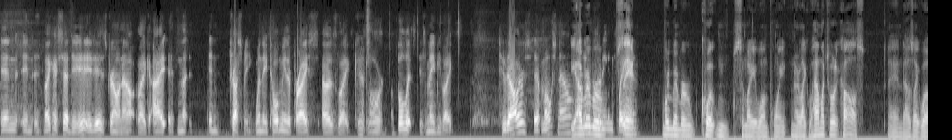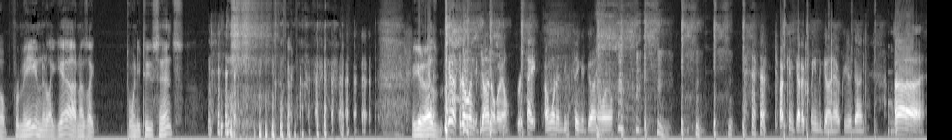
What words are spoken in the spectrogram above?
And and like I said, dude, it, it is drawn out. Like I and trust me, when they told me the price, I was like, "Good lord, a bullet is maybe like two dollars at most now." Yeah, I remember including inflation. saying- remember quoting somebody at one point, and they're like, "Well, how much would it cost?" And I was like, "Well, for me," and they're like, "Yeah," and I was like, 22 cents." you know, was You gotta throw in the gun oil, right? I want a new thing of gun oil. Fucking gotta clean the gun after you're done. Uh,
